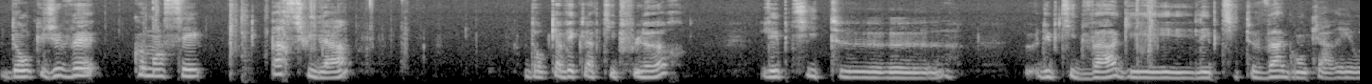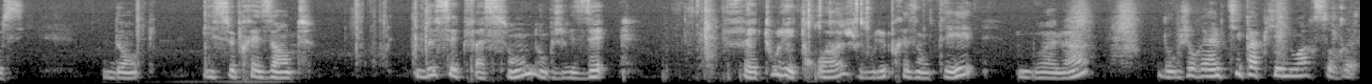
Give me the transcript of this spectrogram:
Donc, je vais commencer par celui-là. Donc, avec la petite fleur les petites, euh, les petites vagues et les petites vagues en carré aussi. Donc, ils se présentent de cette façon. Donc, je les ai fait tous les trois. Je vais vous les présenter. Voilà. Donc, j'aurais un petit papier noir, ça aurait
